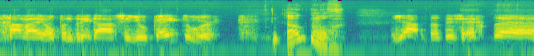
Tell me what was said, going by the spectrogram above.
gaan wij op een driedaagse UK-tour. Ook nog. Ja, dat is echt eh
